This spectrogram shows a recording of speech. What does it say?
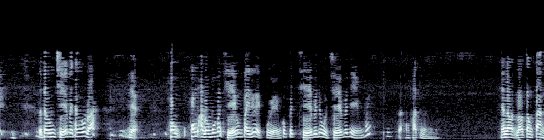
ๆแต่ถ้ามึงเฉไปทั้งนู้นละเนี่ยพอพออารมณ์มันก็เฉมันไปเรื่อยเปื่อยมันก็ไปเฉไปดูเฉไปนี่ไปสารพัดมันฉะนั้นเราเราต้องตั้ง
